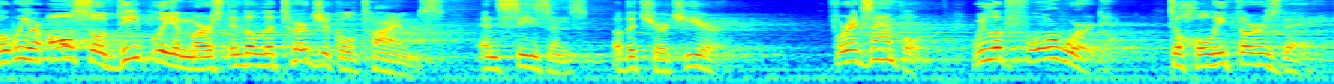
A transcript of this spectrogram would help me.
But we are also deeply immersed in the liturgical times and seasons of the church year. For example, we look forward to Holy Thursday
